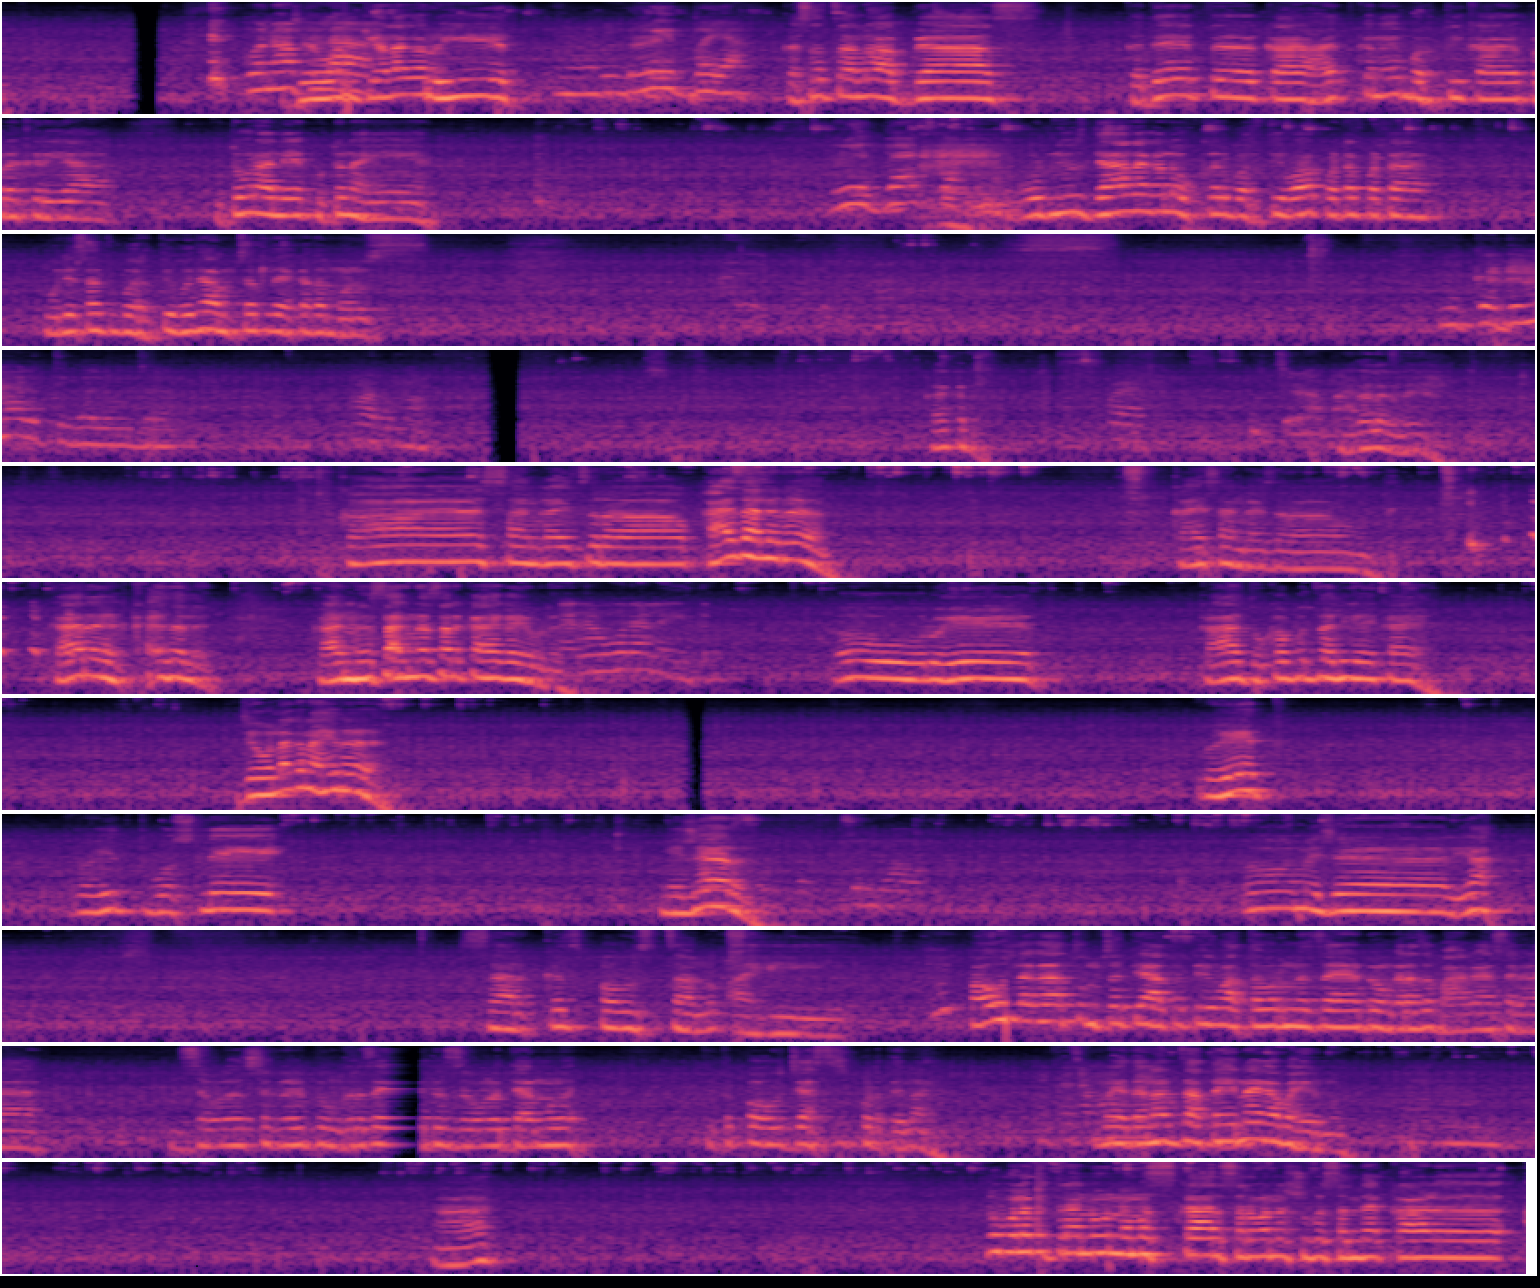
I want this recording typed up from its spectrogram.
जेवण केला का रोहित? रोहित भैया. कसं चालू अभ्यास? कधी काय आहेत का नाही भरती काय प्रक्रिया? कुठवर आले? कुठं नाही? गुड न्यूज द्या लागा लवकर भरती व्हा पटापटा. पोलिसात भरती होऊ द्या आमच्यातला एखादा माणूस. मी कधी मारते घालून जरा काय करा. निघायला लागलंय. काय सांगायचं राव? काय झालं र? काय सांगायचं राव? काय रे? काय झालं? काय न सांगण्यासारखं आहे का एवढं? ओ रोहित काय दुखापत झाली काय? काय? जेवला का नाही र? रोहित रोहित भोसले. मेजर. ओ मेजर. या. सारखंच पाऊस चालू आहे. पाऊस लगा तुमचं ते आता ते वातावरणच आहे डोंगराचा भाग आहे सगळा. जवळ सगळे डोंगरच आहे तिथं जवळ त्यामुळं तिथं पाऊस जास्तच पडते ना. मैदानात जाता नाही का बाहेर मग? हा तर बोला मित्रांनो नमस्कार. सर्वांना शुभ संध्याकाळ.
